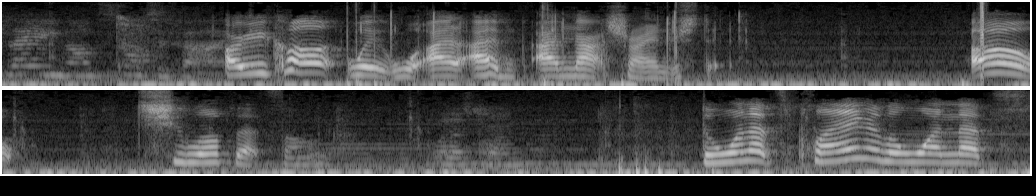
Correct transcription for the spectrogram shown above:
Playing on Spotify. Are you call? Wait, wh- I, I'm I'm not sure I understand. Oh, she loved that song. Which one? The one that's playing or the one that's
